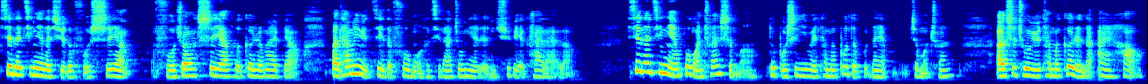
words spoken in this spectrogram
现代青年的许多服饰样、服装式样和个人外表，把他们与自己的父母和其他中年人区别开来了。现代青年不管穿什么，都不是因为他们不得不那样这么穿。”而是出于他们个人的爱好。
